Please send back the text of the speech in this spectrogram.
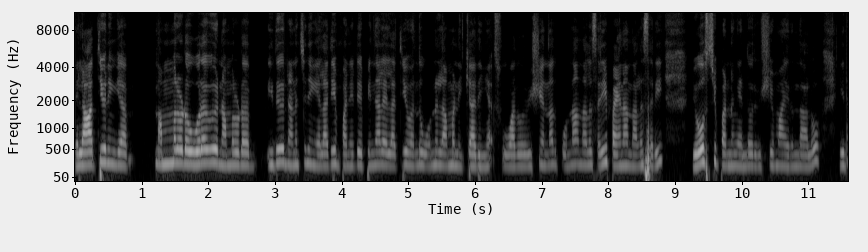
எல்லாத்தையும் நீங்கள் நம்மளோட உறவு, நம்மளோட இது நினச்சி நீங்கள் எல்லாத்தையும் பண்ணிவிட்டு பின்னால் எல்லாத்தையும் வந்து ஒன்றும் இல்லாமல் நிற்காதீங்க ஸோ அது ஒரு விஷயம் தான். அது பொண்ணாக இருந்தாலும் சரி, பையனாக இருந்தாலும் சரி. யோசிச்சு பண்ணுங்கள் எந்த ஒரு விஷயமா இருந்தாலும். இது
